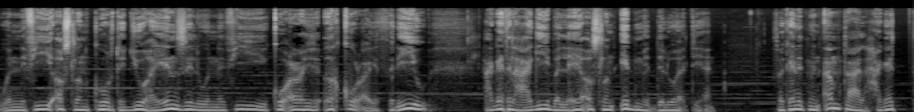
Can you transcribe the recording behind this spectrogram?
وإن في أصلا Core Duo هينزل وإن في Core i3 الحاجات العجيبة اللي هي أصلا قدمت دلوقتي يعني. فكانت من أمتع الحاجات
